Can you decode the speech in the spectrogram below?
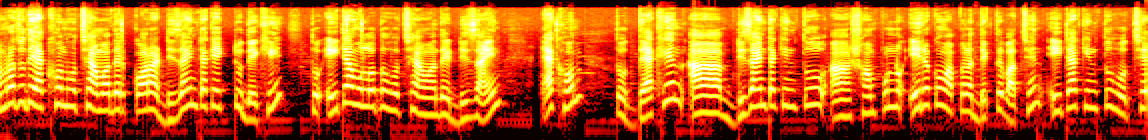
আমরা যদি এখন হচ্ছে আমাদের করা ডিজাইনটাকে একটু দেখি, তো এইটা মূলত হচ্ছে আমাদের ডিজাইন। এখন তো দেখেন ডিজাইনটা কিন্তু সম্পূর্ণ এরকম আপনারা দেখতে পাচ্ছেন। এইটা কিন্তু হচ্ছে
